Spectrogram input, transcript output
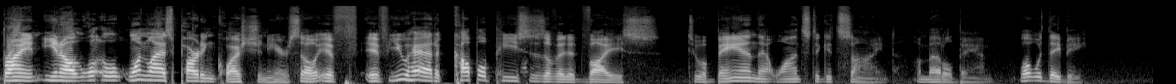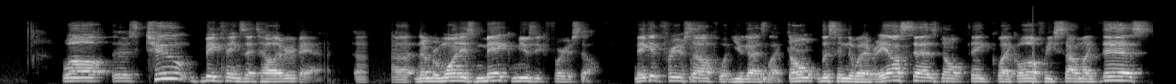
Brian, you know, one last parting question here. So, if if you had a couple pieces of advice to a band that wants to get signed, a metal band, what would they be? Well, there's two big things I tell every band. Uh, uh, number one is make music for yourself. Make it for yourself what you guys like. Don't listen to what everybody else says. Don't think like, oh, if we sound like this,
